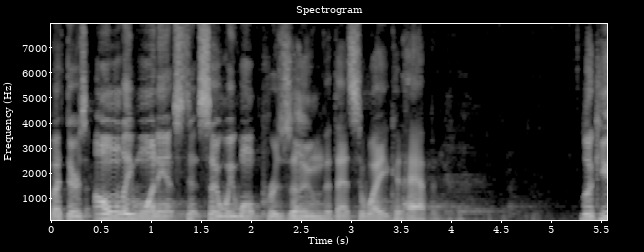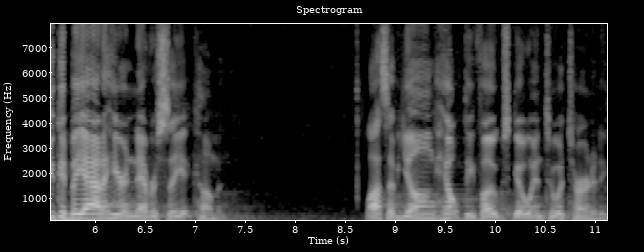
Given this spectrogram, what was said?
but there's only one instance so we won't presume that that's the way it could happen. Look, you could be out of here and never see it coming. Lots of young, healthy folks go into eternity.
